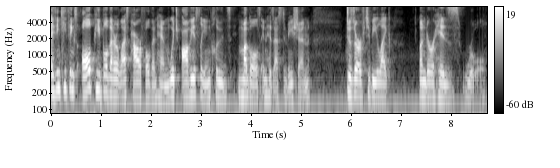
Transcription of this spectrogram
I think he thinks all people that are less powerful than him, which obviously includes muggles in his estimation, deserve to be, like, under his rule.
